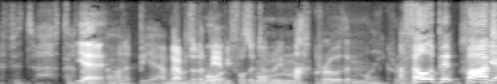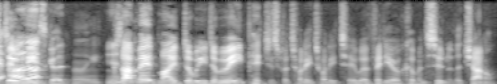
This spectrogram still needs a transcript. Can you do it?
Oh, Yeah. I had a beer. I'm going to have another more, beer before it's the more WWE. one. macro than micro. I felt a bit bad Yeah, doing oh, that's these. good. I Because I made my WWE pictures for 2022, a video coming soon to the channel.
